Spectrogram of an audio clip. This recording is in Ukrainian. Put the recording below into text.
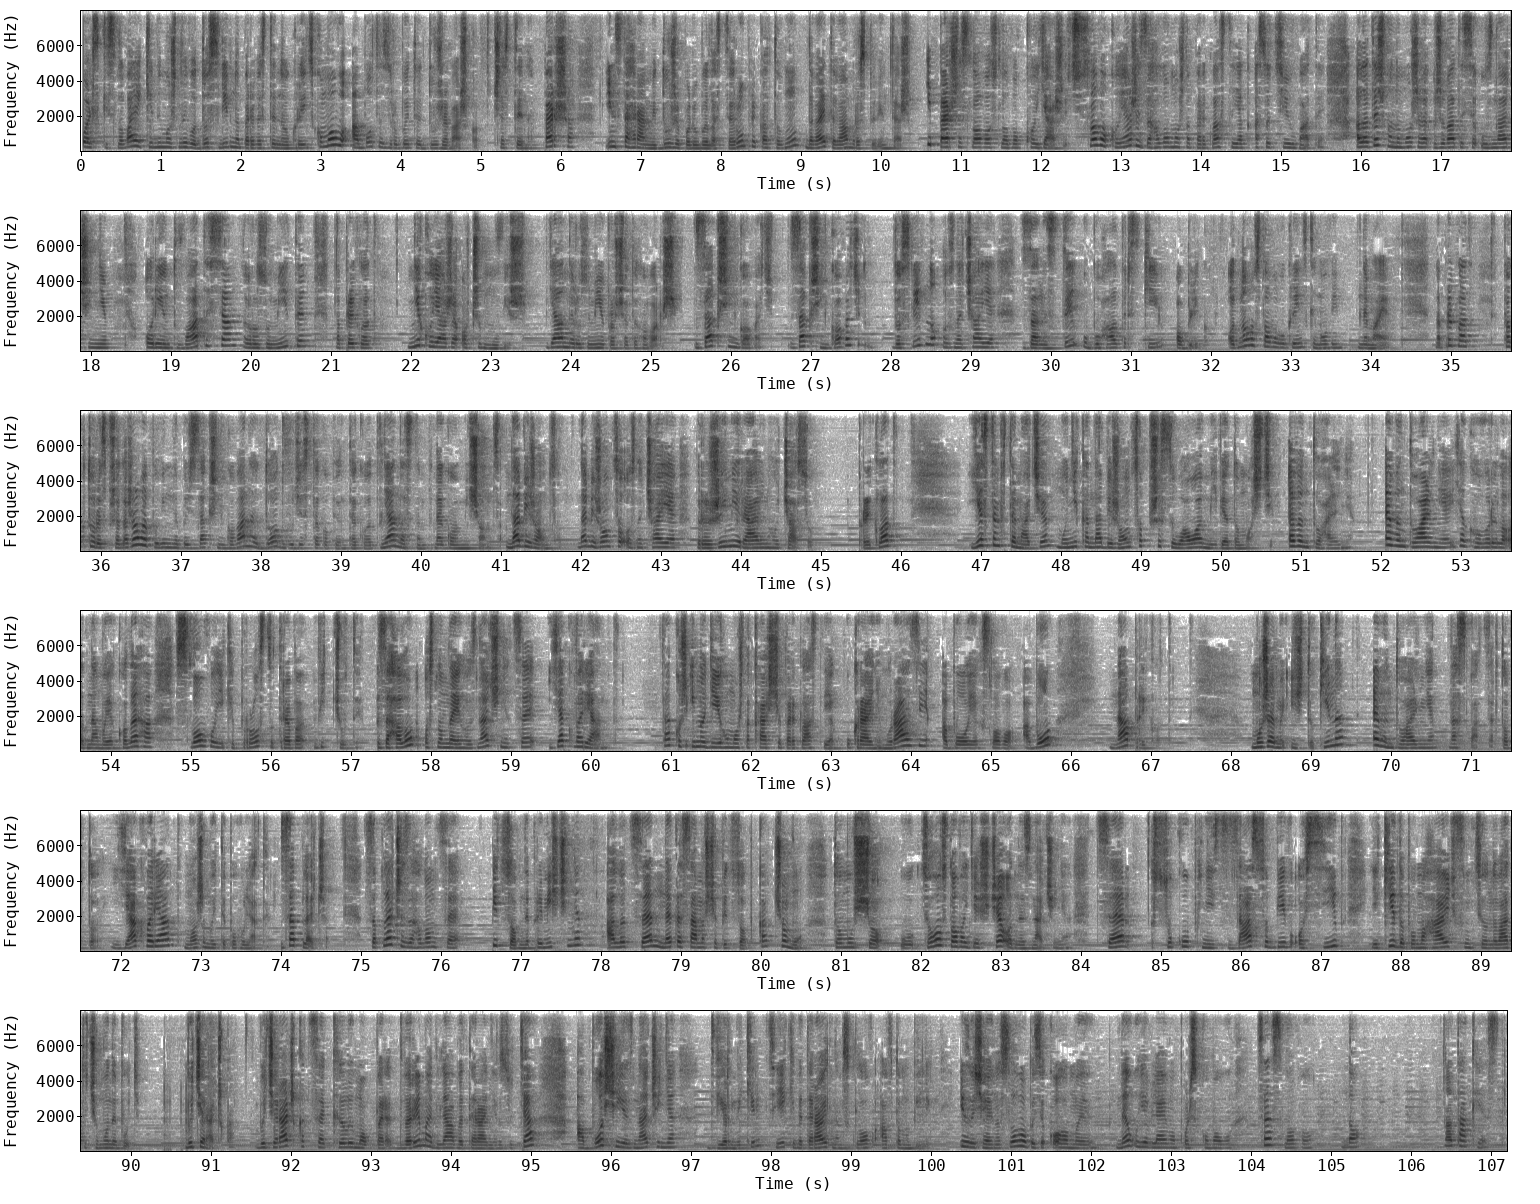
Польські слова, які неможливо дослівно перевести на українську мову, або це зробити дуже важко. Частина перша. В інстаграмі дуже полюбилась ця рубрика, тому давайте вам розповім теж. І перше слово слово кояжить. Слово кояжить загалом можна перекласти як асоціювати, але теж воно може вживатися у значенні орієнтуватися, розуміти. Наприклад, nie kojarzę o czym mówisz. Я не розумію, про що ти говориш. Закшінговач. Закшінговач дослівно означає занести у бухгалтерський облік. Одного слова в українській мові немає. Наприклad, faktury sprzedażowe powinny być zaksięgowane do 25 dnia następnego miesiąca. Na bieżąco. Na bieżąco означає в режимі реального часу. Приклад. Jestem w temacie, Monika na bieżąco przysyłała mi wiadomości. Ewentualnie. Евентуальні, як говорила одна моя колега, слово, яке просто треба відчути. Загалом, основне його значення це як варіант. Також іноді його можна краще перекласти як у крайньому разі, або як слово або. Наприклад, можемо іти до кіна, евентуальні на спацер. Тобто, як варіант, можемо йти погуляти. Заплече. Заплече загалом це підсобне приміщення, але це не те саме, що підсобка. Чому? Тому що у цього слова є ще одне значення: це сукупність засобів, осіб, які допомагають функціонувати чому-небудь. Витирачка. Витирачка це килимок перед дверима для витирання взуття, або ще є значення двірники, ці, які витирають нам скло в автомобілі. І, звичайно, слово, без якого ми не уявляємо польську мову, це слово но. No tak jest.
